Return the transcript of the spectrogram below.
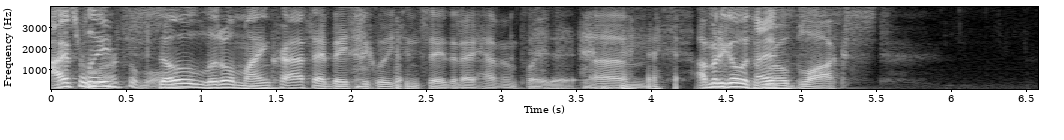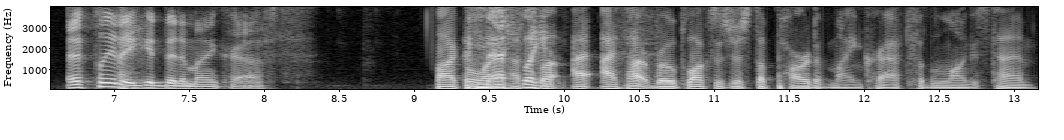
I've played remarkable. so little Minecraft. I basically can say that I haven't played it. Um, I'm gonna go with I've- Roblox. I've played a good bit of Minecraft. Not gonna lie, That's I, like- thought, I, I thought Roblox was just a part of Minecraft for the longest time.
